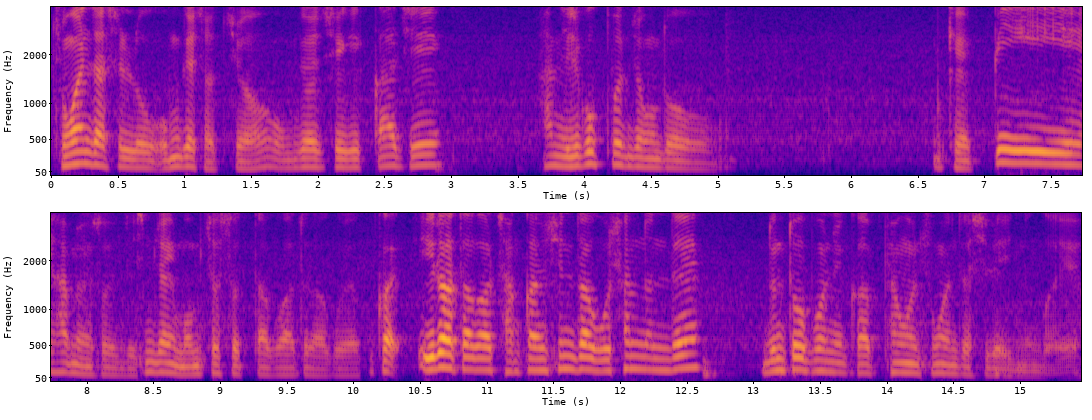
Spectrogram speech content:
중환자실로 옮겨졌죠. 옮겨지기까지 한 7번 정도 이렇게 삐 하면서 이제 심장이 멈췄었다고 하더라고요. 그러니까 일하다가 잠깐 쉰다고 쉬었는데 눈 떠 보니까 병원 중환자실에 있는 거예요.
